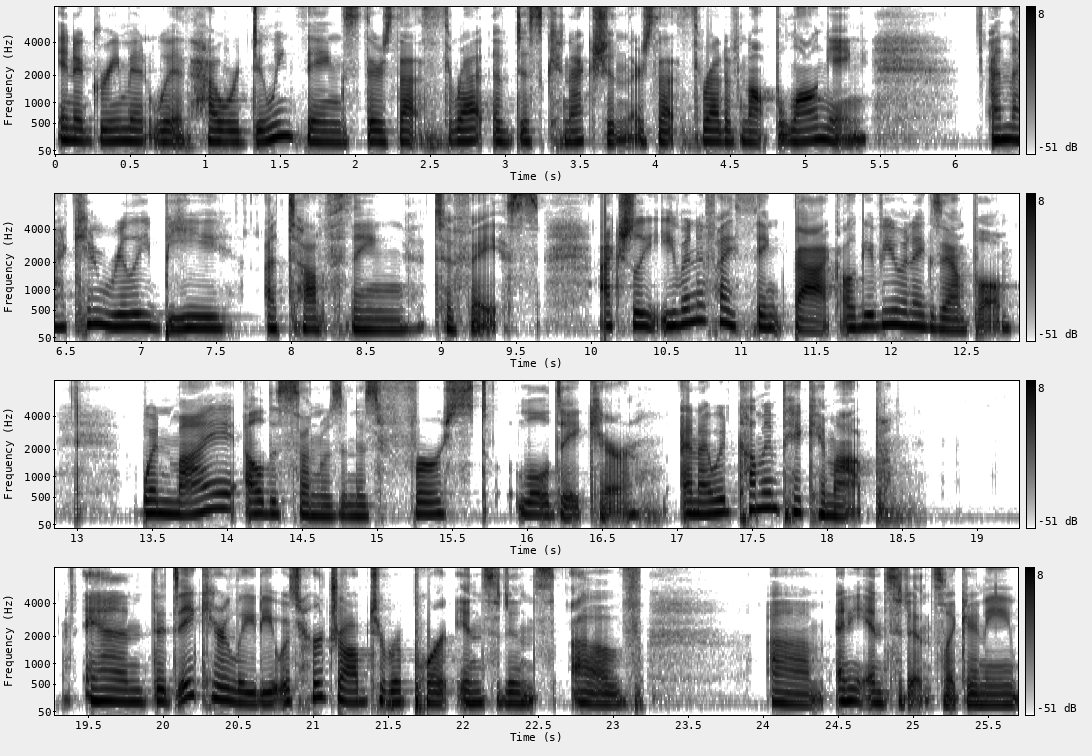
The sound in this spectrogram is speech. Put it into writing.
in agreement with how we're doing things, there's that threat of disconnection, there's that threat of not belonging. And that can really be a tough thing to face. Actually, even if I think back, I'll give you an example. When my eldest son was in his first little daycare, and I would come and pick him up, and the daycare lady, it was her job to report incidents of um, any incidents, like any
